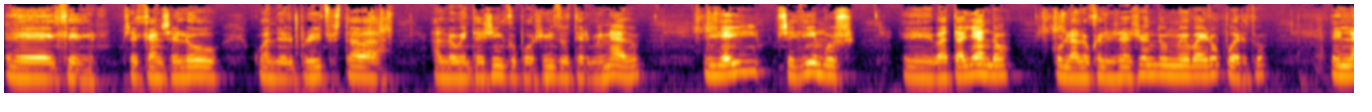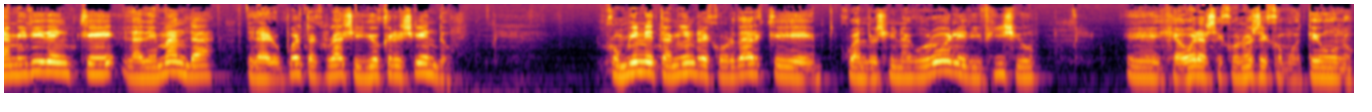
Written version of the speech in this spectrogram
eh, que se canceló cuando el proyecto estaba al 95% terminado, y de ahí seguimos eh, batallando con la localización de un nuevo aeropuerto, en la medida en que la demanda del aeropuerto actual siguió creciendo. Conviene también recordar que cuando se inauguró el edificio eh, que ahora se conoce como T1,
